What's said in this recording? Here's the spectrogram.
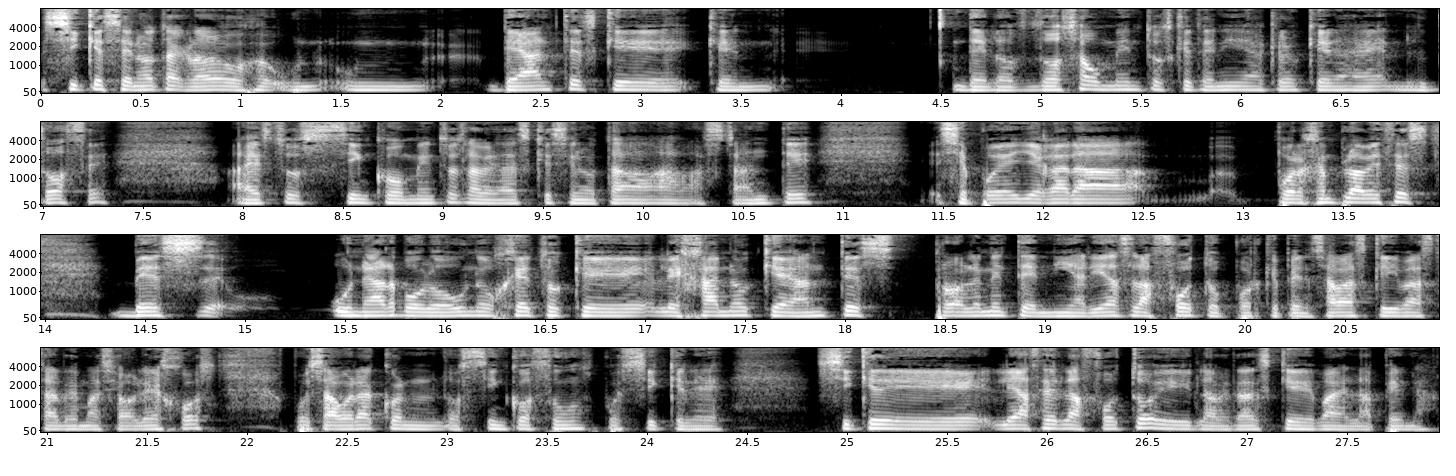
sí que se nota, claro, un, de antes que, de los dos aumentos que tenía, creo que era en el 12, a estos cinco aumentos, la verdad es que se nota bastante. Se puede llegar a, por ejemplo, a veces ves un árbol o un objeto que lejano que antes probablemente ni harías la foto porque pensabas que iba a estar demasiado lejos, pues ahora con los cinco zooms, pues sí que le, sí que le haces la foto y la verdad es que vale la pena.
